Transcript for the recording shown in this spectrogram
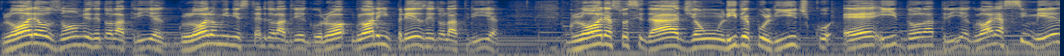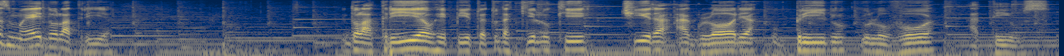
Glória aos homens da idolatria, glória ao ministério da idolatria, glória à empresa da idolatria. Glória à sua cidade, a um líder político é idolatria. Glória a si mesmo é idolatria. Idolatria, eu repito, é tudo aquilo que tira a glória, o brilho e o louvor a Deus.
